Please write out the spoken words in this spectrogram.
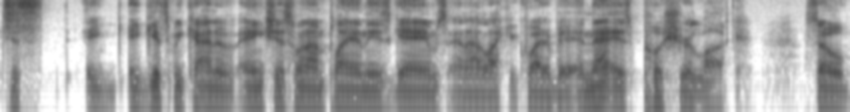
just it, it gets me kind of anxious when I'm playing these games, and I like it quite a bit. And that is push your luck. So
